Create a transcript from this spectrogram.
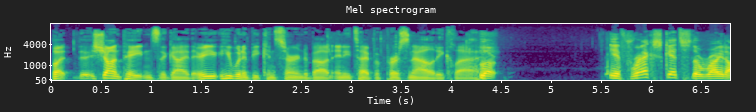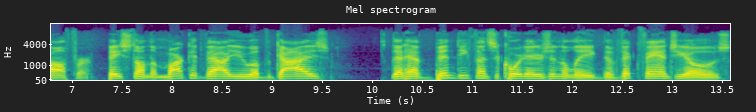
but uh, Sean Payton's the guy there. He, he wouldn't be concerned about any type of personality clash. Look, if Rex gets the right offer based on the market value of the guys that have been defensive coordinators in the league, the Vic Fangios,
